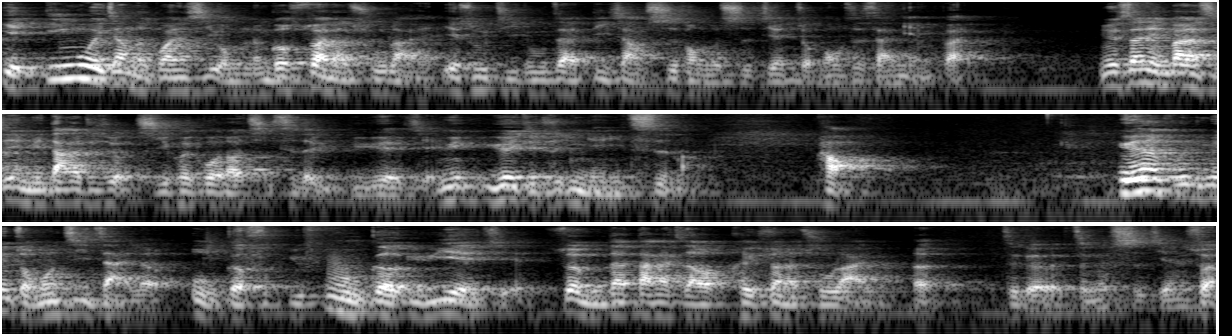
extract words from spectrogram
也因为这样的关系，我们能够算得出来，耶稣基督在地上侍奉的时间总共是三年半。因为三年半的时间里面，大概就是有机会过到几次的逾越节，因为逾越节就是一年一次嘛。好，约翰福音里面总共记载了五个五个逾越节，所以我们大大概知道可以算得出来，呃，这个整个时间算。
